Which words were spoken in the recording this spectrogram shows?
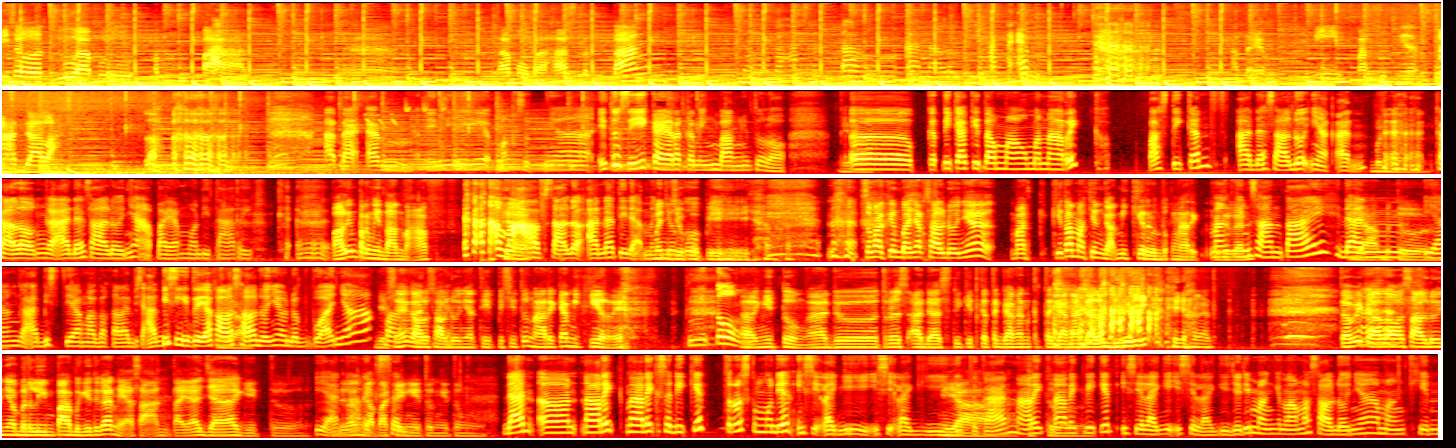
episode 24 Nah, kita mau bahas tentang Kita membahas tentang analogi ATM. ATM Ini maksudnya adalah. ATM ini maksudnya itu sih kayak rekening bank itu loh. ya, Eh, ketika kita mau menarik pastikan ada saldonya kan. Kalau nggak ada saldonya apa yang mau ditarik? Paling permintaan maaf Maaf saldo Anda tidak mencukupi. mencukupi. Ya. Semakin banyak saldonya, mak- kita makin nggak mikir untuk narik, gitu Makin kan? santai dan Ya, betul. ya nggak habis ya nggak bakal habis-habis gitu ya kalau Iya. saldonya udah banyak Biasanya kalau ya. saldonya tipis itu nariknya mikir ya, ngitung Eh, ngitung. Aduh, terus ada sedikit ketegangan-ketegangan dalam diri, ya kan? Tapi kalau saldonya berlimpah begitu kan ya santai aja gitu. Iya, gitu kan nggak pakai ngitung-ngitung. dan eh, narik narik sedikit terus kemudian isi lagi isi lagi Iya, gitu kan narik betul. narik dikit isi lagi isi lagi jadi makin lama saldonya makin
